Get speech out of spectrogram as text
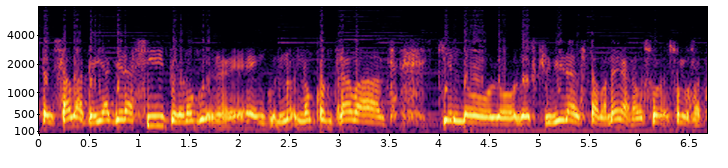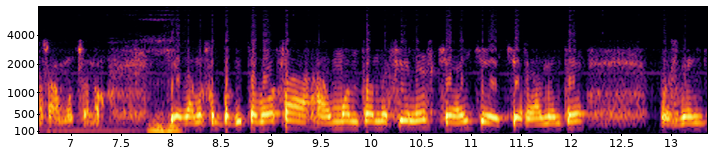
pensaba, creía que era así, pero no, no, encontraba quién lo, lo, escribiera de esta manera, ¿no? Eso, eso nos ha pasado mucho, ¿no? Que damos un poquito voz a, un montón de fieles que hay que, que realmente pues ven,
